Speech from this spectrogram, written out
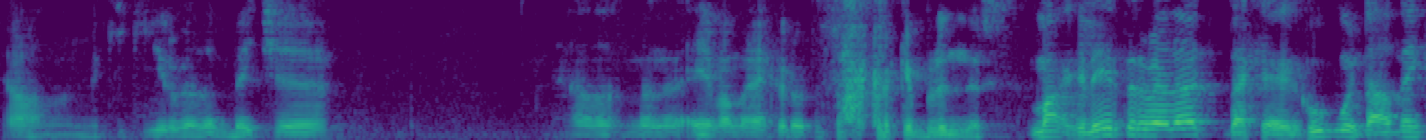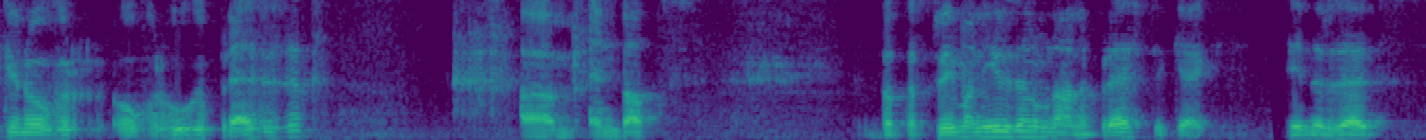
Ja, dan ben ik hier wel een beetje... Dat is een van mijn grote zakelijke blunders. Maar je leert er wel uit dat je goed moet nadenken over, over hoe je prijzen zet. Um, en dat, dat er twee manieren zijn om naar een prijs te kijken. Enerzijds,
